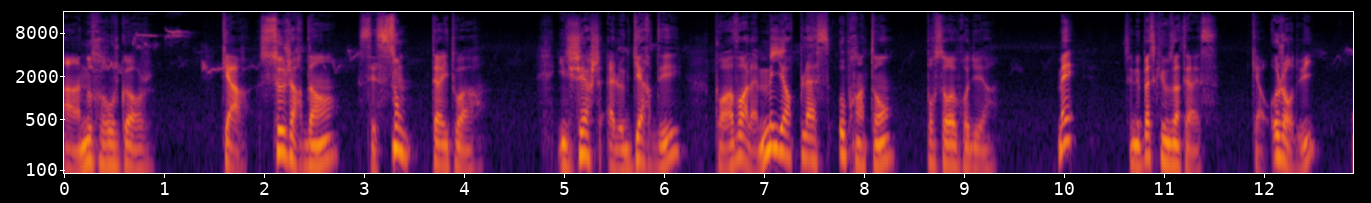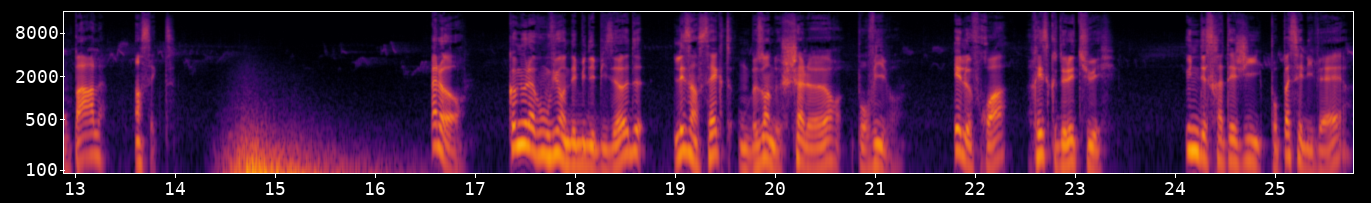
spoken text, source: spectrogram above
à un autre rouge-gorge. Car ce jardin, c'est son territoire. Il cherche à le garder pour avoir la meilleure place au printemps pour se reproduire. Mais ce n'est pas ce qui nous intéresse, car aujourd'hui, on parle insectes. Alors, comme nous l'avons vu en début d'épisode, les insectes ont besoin de chaleur pour vivre. Et le froid risque de les tuer. Une des stratégies pour passer l'hiver,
